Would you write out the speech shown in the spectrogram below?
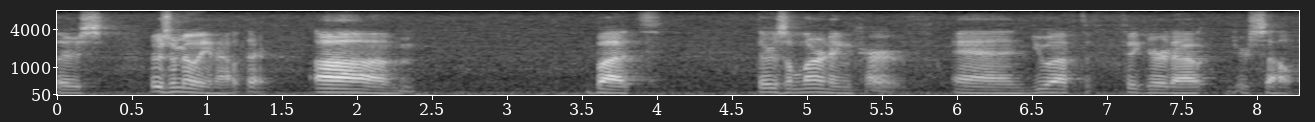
There's there's a million out there. Um, but there's a learning curve, and you have to figure it out yourself,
